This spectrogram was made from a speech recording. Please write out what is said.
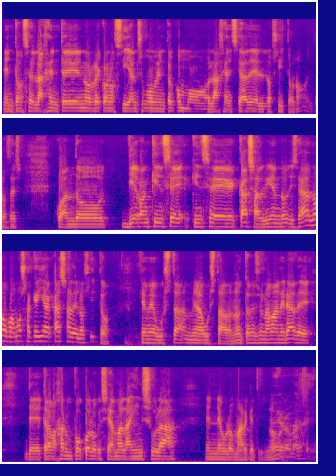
Entonces la gente nos reconocía en su momento como la agencia del osito, ¿no? Entonces cuando llevan 15, 15 casas viendo, dice, ah, no, vamos a aquella casa del osito, que me, gusta, me ha gustado, ¿no? Entonces es una manera de, trabajar un poco lo que se llama la ínsula en neuromarketing, ¿no? Neuromarketing.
